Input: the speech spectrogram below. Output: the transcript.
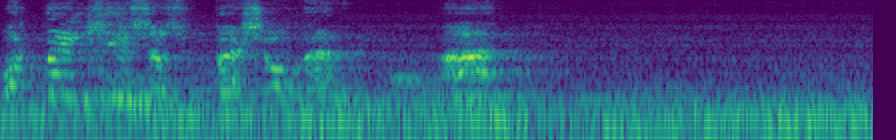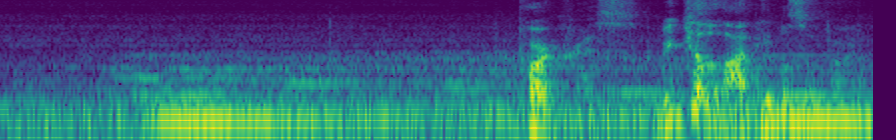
What makes you so special then? Huh? Poor Chris. We killed a lot of people so far in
